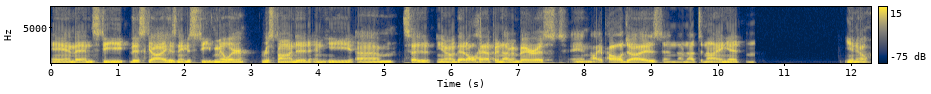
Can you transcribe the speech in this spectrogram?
and then steve this guy his name is steve miller responded and he um, said you know that all happened. I'm embarrassed and i apologized and i'm not denying it. And, you know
